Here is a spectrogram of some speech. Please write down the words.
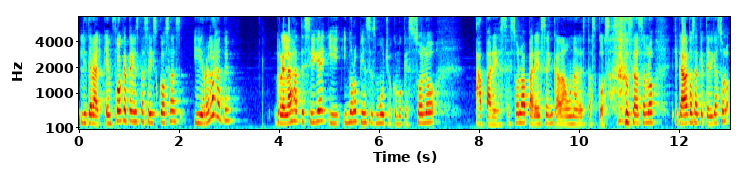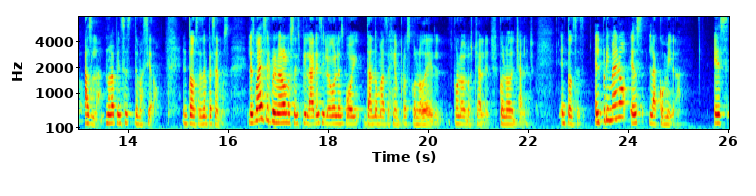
Literal, enfócate en estas seis cosas y relájate. Relájate, sigue y, y no lo pienses mucho, como que solo aparece, solo aparece en cada una de estas cosas. o sea, solo cada cosa que te diga, solo hazla, no la pienses demasiado. Entonces, empecemos. Les voy a decir primero los seis pilares y luego les voy dando más ejemplos con lo, del, con lo de los challenge, con lo del challenge. Entonces, el primero es la comida. Es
